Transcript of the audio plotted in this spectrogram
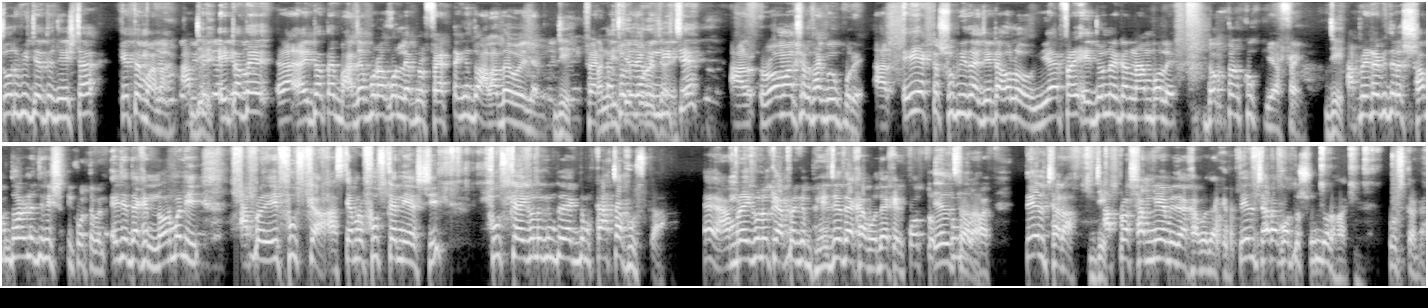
চর্বি জাতীয় জিনিসটা খেতে মানা। আপনি এটাতে এটাতে ভাজা পোড়া করলে আপনার ফ্যাটটা কিন্তু আলাদা হয়ে যাবে। জি, ফ্যাটটা মানে নিচে চলে যাবে নিচে আর র মাংসটা থাকবে উপরে। আর এই একটা সুবিধা যেটা হলো ইয়ার ফ্রাই এই জন্য এটার নাম বলে Doctor Cook air fry G. আপনি এটার ভিতরে সব ধরনের জিনিস করতে পারেন। এই যে দেখেন নর্মালি আপনার এই ফুচকা আজকে আমরা ফুচকা নিয়ে আসছি। ফুচকা এগুলো কিন্তু একদম কাঁচা ফুচকা। হ্যাঁ আমরা এগুলোকে আপনাকে ভেজে দেখাবো। দেখেন কত তেল ছাড়া। তেল ছাড়া। আপনার সামনে আমি দেখাবো। দেখেন তেল ছাড়া কত সুন্দর হয় ফুচকাটা।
